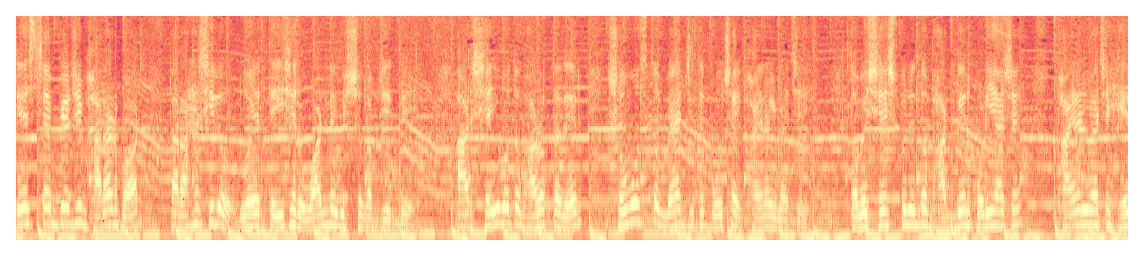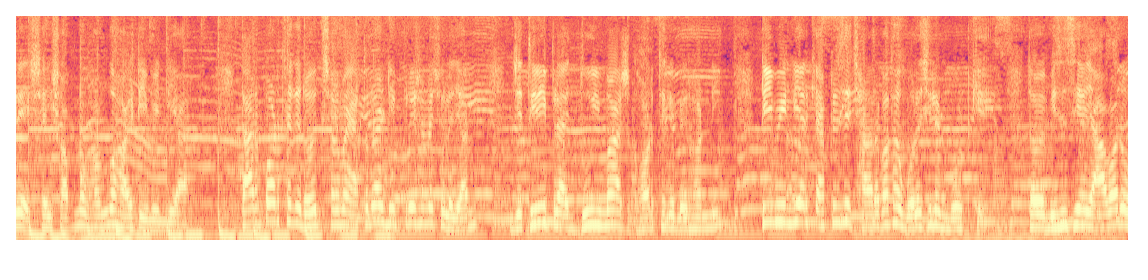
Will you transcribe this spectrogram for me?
টেস্ট চ্যাম্পিয়নশিপ হারার পর তার আশা ছিল দু হাজার তেইশের ওয়ানডে বিশ্বকাপ জিতবে। আর সেই মতো ভারত তাদের সমস্ত ম্যাচ জিতে পৌঁছায় ফাইনাল ম্যাচে। তবে শেষ পর্যন্ত ভাগ্যের পরিহাসে ফাইনাল ম্যাচে হেরে সেই স্বপ্ন ভঙ্গ হয় টিম ইন্ডিয়ার তারপর থেকে রোহিত শর্মা এতটাই ডিপ্রেশনে চলে যান যে তিনি প্রায় দুই মাস ঘর থেকে বের হননি। টিম ইন্ডিয়ার ক্যাপ্টেন্সি ছাড়ার কথাও বলেছিলেন বোর্ডকে। তবে বিসিসিআই আবারও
